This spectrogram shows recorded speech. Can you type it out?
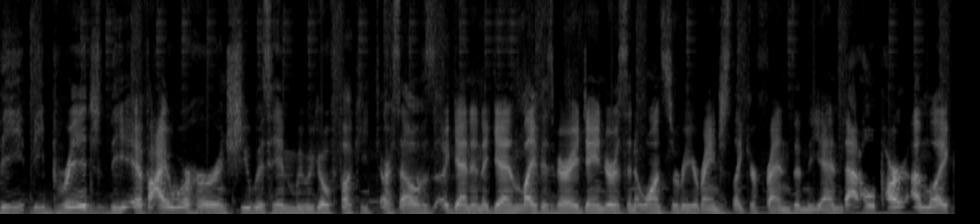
the the bridge, the if I were her and she was him, we would go fuck ourselves again and again. Life is very dangerous and it wants to rearrange us like your friends in the end. That whole part, I'm like.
